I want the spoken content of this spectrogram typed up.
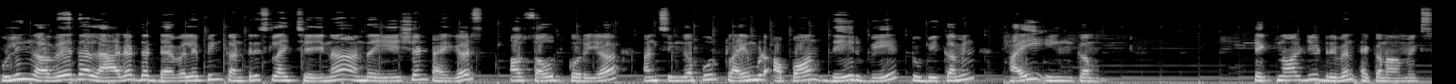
pulling away the ladder that developing countries like china and the asian tigers of south korea and singapore climbed upon their way to becoming high income. Technology driven economics.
